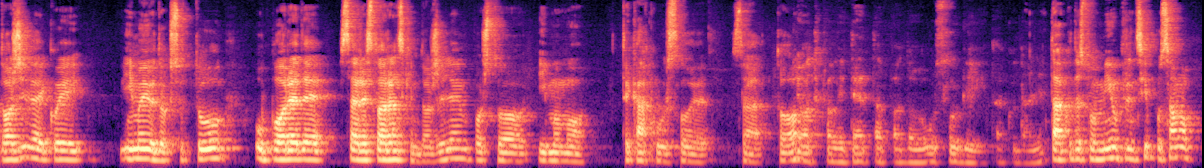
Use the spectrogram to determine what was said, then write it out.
doživljaj koji imaju dok su tu uporede sa restoranskim doživljajem, pošto imamo tekako uslove za to. Od kvaliteta pa do usluge i tako dalje. Tako da smo mi u principu samo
